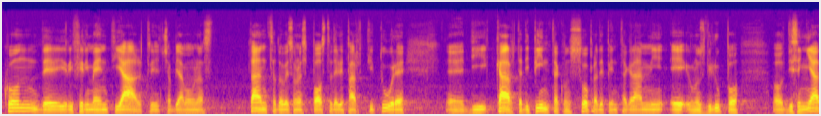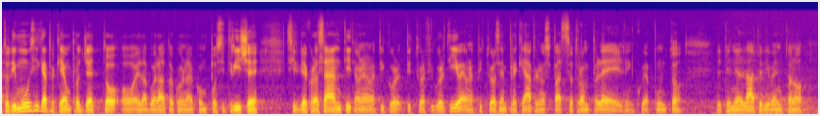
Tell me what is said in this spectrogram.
con dei riferimenti altri. Cioè abbiamo una stanza dove sono esposte delle partiture eh, di carta dipinta con sopra dei pentagrammi e uno sviluppo oh, disegnato di musica perché è un progetto oh, elaborato con una compositrice Silvia Colasanti, non è una pittura figurativa, è una pittura sempre che apre uno spazio trompe in cui appunto le pennellate diventano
